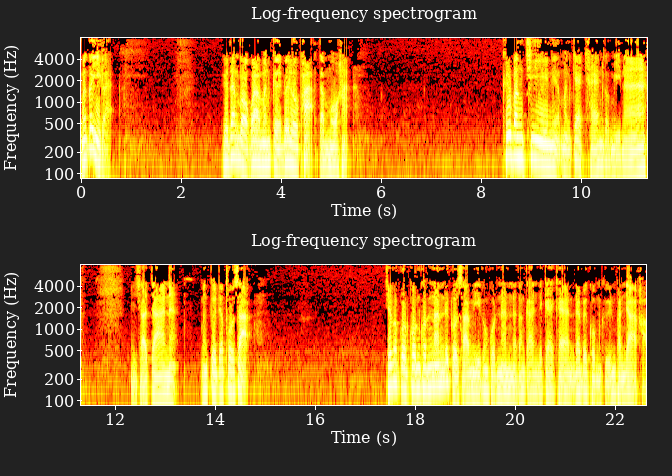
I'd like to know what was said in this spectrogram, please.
มันก็อีกแหละ คือท่านบอกว่ามันเกิดด้วยโลภะกับโมหะ คือบางทีเนี่ย มันแก้แค้นก็มีนะมิจฉาจารเนี่ย มันเกิดจากโทสะเช่นว่าโกรธคนคนนั้นได้โกรธสามีของคนนั้นนะต้องการจะแก้แค้นได้ไปข่มขืนพัญญาเขา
